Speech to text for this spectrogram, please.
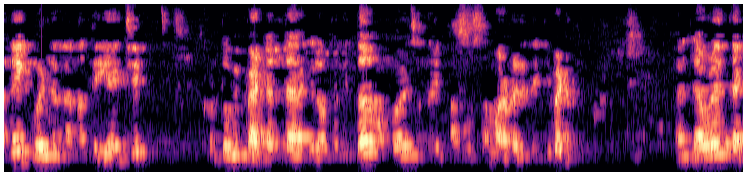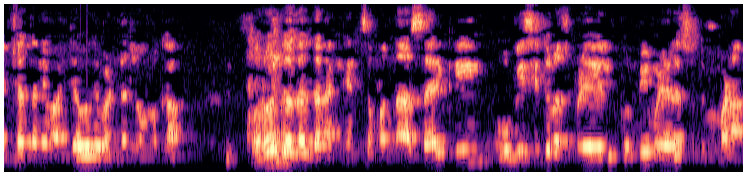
अनेक बैठकांना ते यायचे. कारण तो मी पॅटर्न तयार केला होता की दर मंगळवारी संध्याकाळी पाच वाजता मराठी नेत्यांची बैठक. आणि त्यामुळे त्यांच्यात आणि माझ्यामध्ये भांडण लावू नका. म्हणून दादा जरांगेंचं म्हणणं असं आहे की ओबीसीतूनच मिळेल कुणबी मिळेल असं तुम्ही म्हणा.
